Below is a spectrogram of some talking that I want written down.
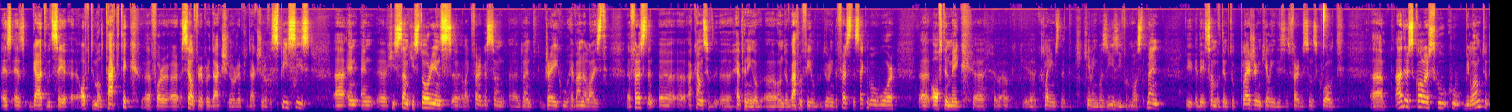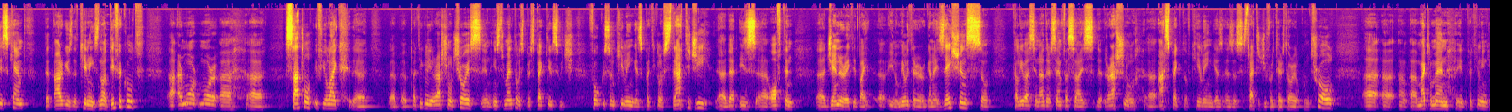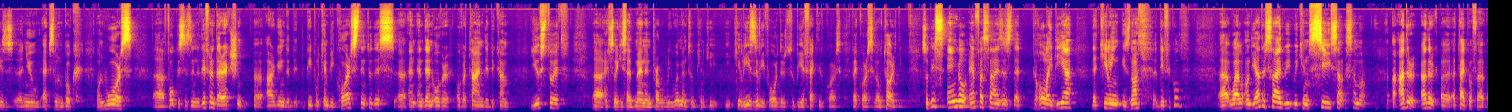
as, as Gat would say, optimal tactic uh, for self-reproduction or reproduction of a species. and and his, some historians, like Ferguson, Glenn Gray, who have analyzed uh, first uh, accounts of the, uh, happening of, on the battlefield during the First and Second World War uh, often make uh, uh, claims that killing was easy for most men. They, some of them took pleasure in killing. This is Ferguson's quote. Other scholars who, who belong to this camp that argues that killing is not difficult are more, more subtle, if you like, uh, particularly rational choice and instrumentalist perspectives, which focus on killing as a particular strategy uh, that is uh, often uh, generated by uh, you know, military organizations. So Kalyvas and others emphasize the rational uh, aspect of killing as, as a strategy for territorial control. Michael Mann, in, particularly in his new excellent book on wars, uh, focuses in a different direction, uh, arguing that people can be coerced into this, uh, and, and then over, over time they become used to it. Uh, so he said men and probably women too can kill easily if ordered to be effective by coercive authority. So this angle emphasizes that the whole idea that killing is not difficult, uh, while on the other side we, we can see some, some other, other uh, type of uh,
